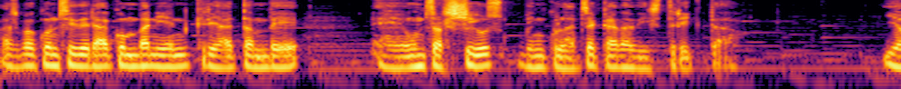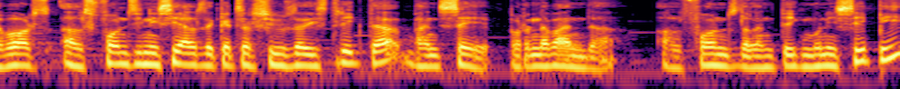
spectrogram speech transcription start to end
es va considerar convenient crear també eh, uns arxius vinculats a cada districte. Llavors, els fons inicials d'aquests arxius de districte van ser, per una banda, el fons de l'antic municipi,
